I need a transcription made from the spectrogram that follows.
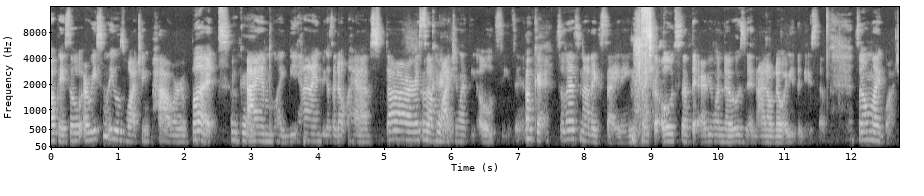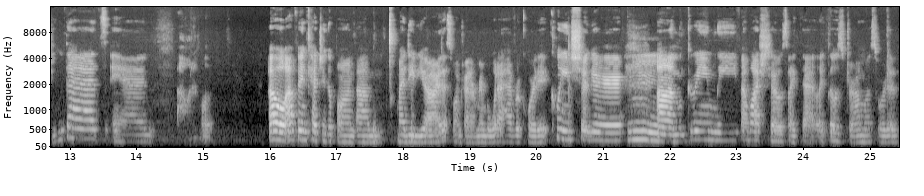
Okay, so I recently was watching Power, but okay. I am like behind because I don't have Starz, so Okay. I'm watching like the old season. okay. So that's not exciting. It's like the old stuff that everyone knows, and I don't know any of the new stuff. So I'm like watching that, and oh, oh, I've been catching up on um, my DVR. That's what I'm trying to remember what I have recorded. Queen Sugar, Mm. um, Greenleaf. I watch shows like that, like those drama sort of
